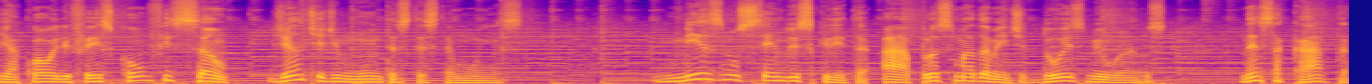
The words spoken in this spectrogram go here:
e a qual ele fez confissão diante de muitas testemunhas. Mesmo sendo escrita há aproximadamente dois mil anos, nessa carta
